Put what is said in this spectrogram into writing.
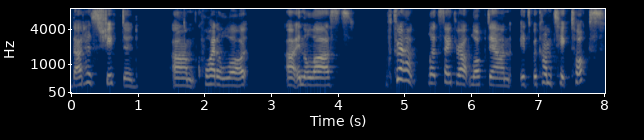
that has shifted um, quite a lot uh, in the last throughout, let's say throughout lockdown. It's become TikToks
